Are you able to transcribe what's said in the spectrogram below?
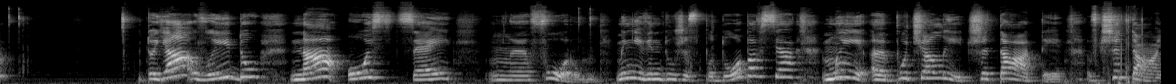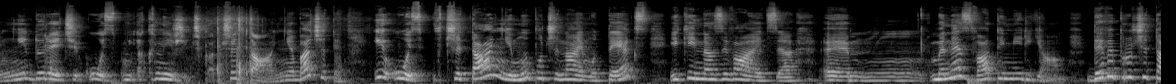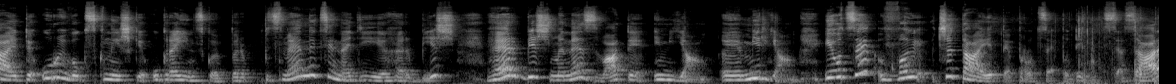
то я вийду на ось цей е, форум. Мені він дуже сподобався. Ми е, почали читати в читанні. До речі, ось книжечка читання, бачите? І ось в читанні ми починаємо текст, який називається ем, Мене звати Мір'ям, де ви прочитаєте уривок з книжки української письменниці Надії Гербіш. Гербіш мене звати е, Мір'ям. І оце ви читаєте про це. Подивіться зараз.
